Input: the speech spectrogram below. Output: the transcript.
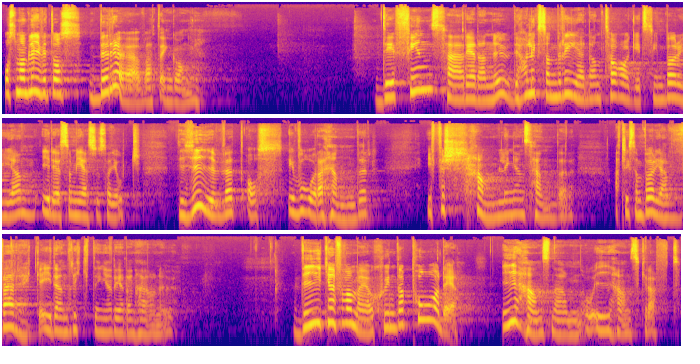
och som har blivit oss berövat en gång. Det finns här redan nu. Det har liksom redan tagit sin början i det som Jesus har gjort. Det är givet oss i våra händer, i församlingens händer att liksom börja verka i den riktningen redan här och nu. Vi kan få vara med och skynda på det i hans namn och i hans kraft.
